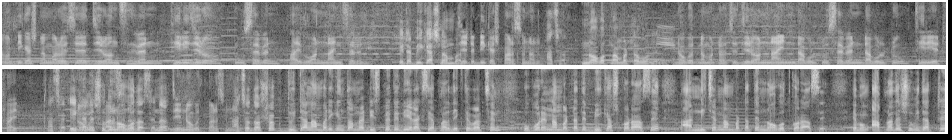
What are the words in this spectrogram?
আমার বিকাশ নাম্বার হয়েছে zero one seven three zero two seven five one nine seven. এটা বিকাশ নাম্বার? যেটা বিকাশ পার্সোনাল। আচ্ছা নগদ নাম্বারটা বলেন। নগদ নাম্বারটা হচ্ছে zero one nine double two seven double two three eight five. আচ্ছা এখানে শুধু নগদ আছে। না? জি নগদ পার্সোনাল আচ্ছা দর্শক দুইটা নাম্বারই কিন্তু আমরা ডিসপ্লেতে দিয়ে রাখছি আপনারা দেখতে পাচ্ছেন। উপরের নাম্বারটাতে বিকাশ করা আছে আর নিচের নাম্বারটাতে নগদ করা আছে। এবং আপনাদের সুবিধার্থে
